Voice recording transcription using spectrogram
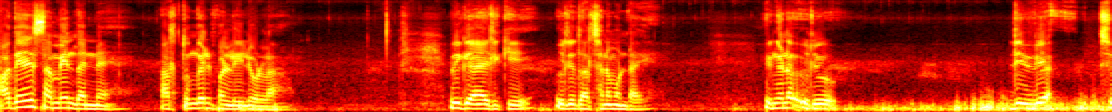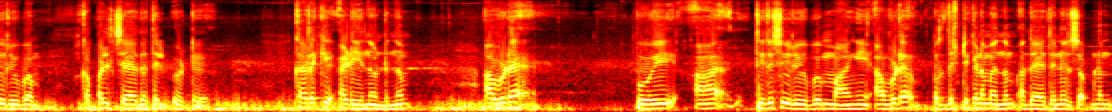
അതേ സമയം തന്നെ അർത്തുങ്കൽ പള്ളിയിലുള്ള വികാരിക്ക് ഒരു ദർശനമുണ്ടായി. ഇങ്ങനെ ഒരു ദിവ്യ സ്വരൂപം കപ്പൽ ഛേദത്തിൽപ്പെട്ട് കരയ്ക്ക് അടിയുന്നുണ്ടെന്നും അവിടെ പോയി ആ തിരുസ്വരൂപം വാങ്ങി അവിടെ പ്രതിഷ്ഠിക്കണമെന്നും അദ്ദേഹത്തിന് ഒരു സ്വപ്നം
